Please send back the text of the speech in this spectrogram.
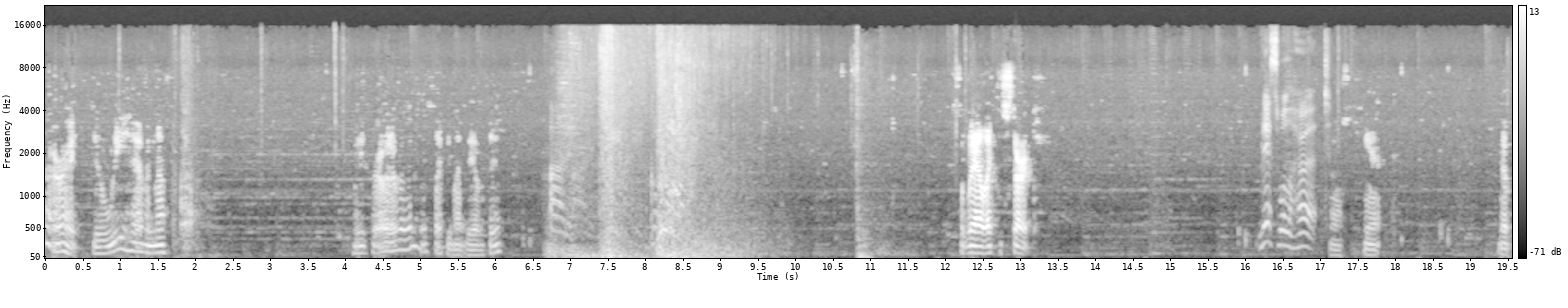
Alright, do we have enough? Can we throw it over there? Looks like we might be able to. It's the way I like to start. This will hurt. No, she can't. Nope.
